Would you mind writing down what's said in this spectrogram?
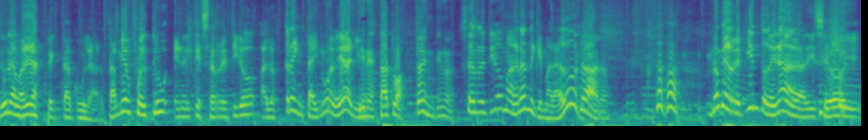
De una manera espectacular. También fue el club en el que se retiró a los 39 años. ¿Tiene estatua? 39. Se retiró más grande que Maradona. Claro. No me arrepiento de nada, dice hoy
